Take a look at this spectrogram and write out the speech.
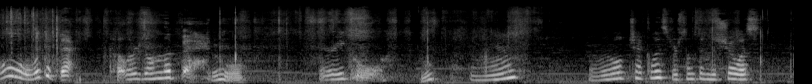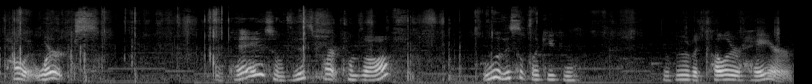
Oh, look at that. Colors on the back. Ooh. Very cool. And a little checklist or something to show us how it works. Okay, so this part comes off. Ooh, this looks like you can you'll be able to color hair.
